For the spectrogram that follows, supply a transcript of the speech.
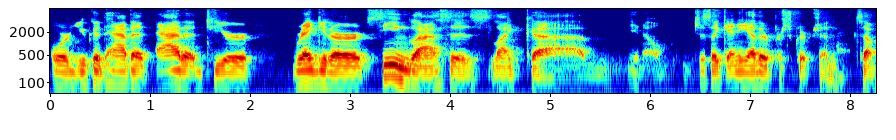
or you could have it added to your regular seeing glasses, like uh, you know, just like any other prescription. So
